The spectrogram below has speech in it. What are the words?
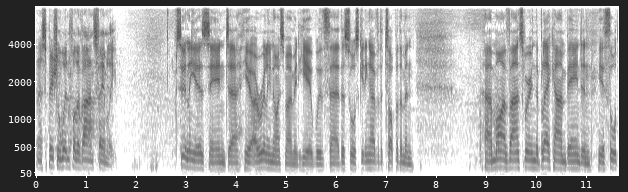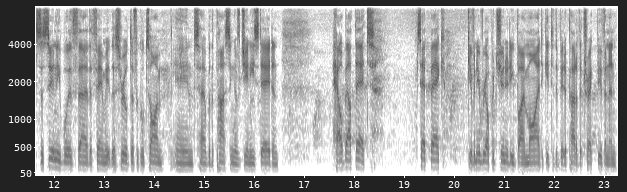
And a special win for the Vance family. Certainly is, and uh, yeah, a really nice moment here with uh, this horse getting over the top of them and uh, Maya Vance wearing the black armband and yeah, thoughts are certainly with uh, the family at this real difficult time and uh, with the passing of Jenny's dad and how about that? Sat back, given every opportunity by Maya to get to the better part of the track, Bevan, and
